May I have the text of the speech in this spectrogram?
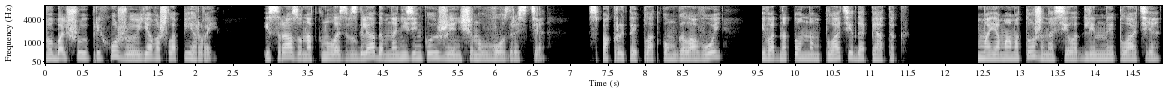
В большую прихожую я вошла первой и сразу наткнулась взглядом на низенькую женщину в возрасте — с покрытой платком головой и в однотонном платье до пяток. Моя мама тоже носила длинные платья,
